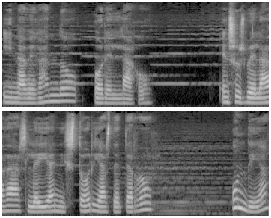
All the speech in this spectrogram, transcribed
y navegando por el lago. En sus veladas leían historias de terror. Un día,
